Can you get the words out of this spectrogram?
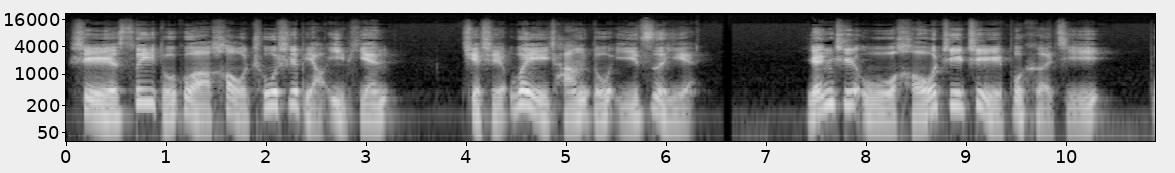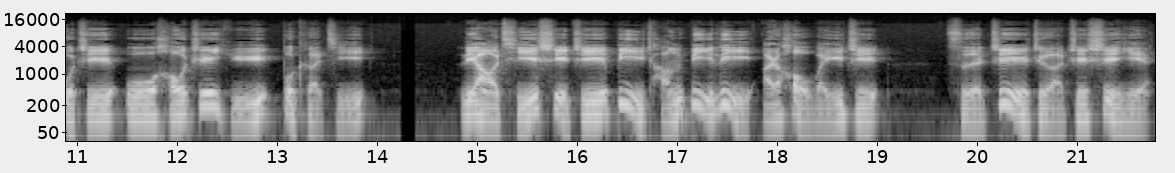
是虽读过后《出师表》一篇，却是未尝读一字也。人之武侯之志不可及。不知武侯之愚不可及，料其事之必成必立而后为之，此智者之事也。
